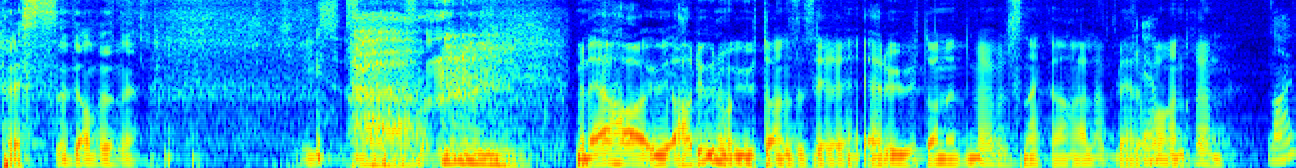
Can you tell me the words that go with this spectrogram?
presse de andre ned. Jesus. Men har, har du noe utdannelse, Siri? Er du utdannet møbelsnekker, eller ble det Ja. bare en drøm? nei,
